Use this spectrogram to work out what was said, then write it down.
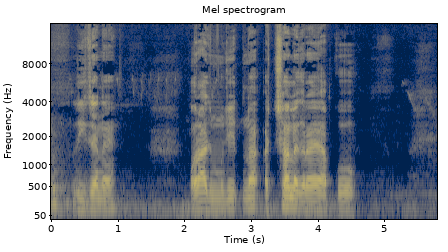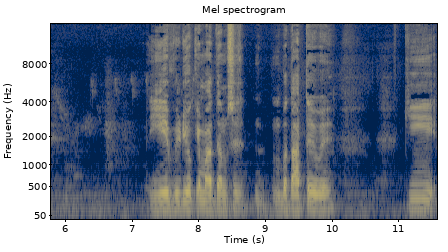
रीज़न है। और आज मुझे इतना अच्छा लग रहा है आपको ये वीडियो के माध्यम से बताते हुए कि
